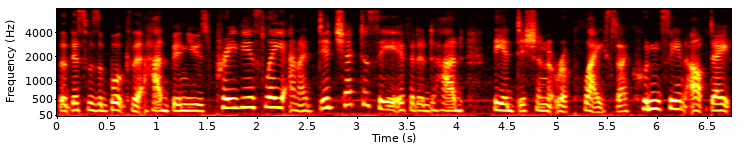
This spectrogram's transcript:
that this was a book that had been used previously and I did check to see if it had had the edition replaced. I couldn't see an update,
